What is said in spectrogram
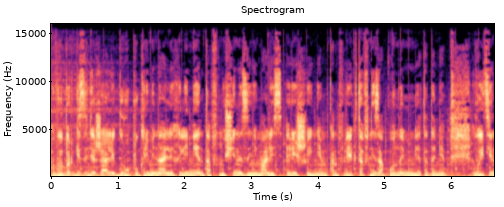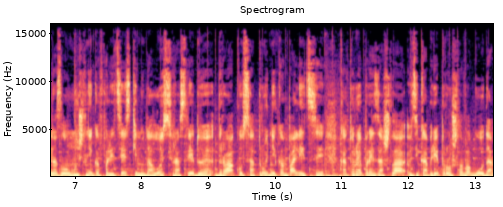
В Выборге задержали группу криминальных элементов. Мужчины занимались решением конфликтов незаконными методами. Выйти на злоумышленников полицейским удалось, расследуя драку сотрудникам полиции, которая произошла в декабре прошлого года.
